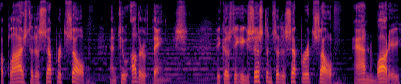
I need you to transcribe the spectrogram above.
applies to the separate self and to other things, because the existence of the separate self and body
